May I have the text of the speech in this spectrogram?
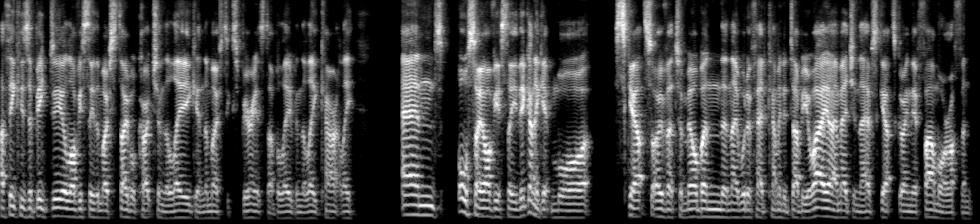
I think, is a big deal. Obviously, the most stable coach in the league and the most experienced, I believe, in the league currently. And also, obviously, they're going to get more scouts over to Melbourne than they would have had coming to WA. I imagine they have scouts going there far more often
